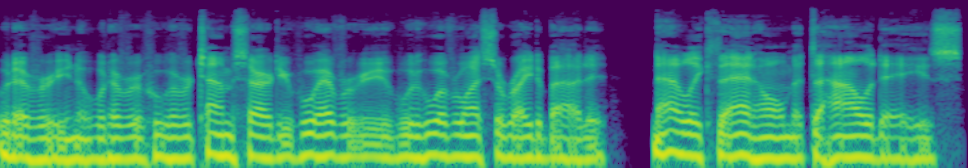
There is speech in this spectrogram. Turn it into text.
whatever, you know, whatever, whoever, Thomas Hardy, whoever, whoever wants to write about it. Not like that home at the holidays,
